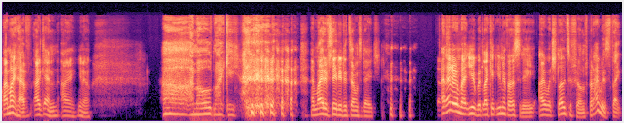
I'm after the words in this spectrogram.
I might have. Again, I, you know. Ah, I'm old, Mikey. I might have seen it at some stage. and I don't know about you, but like at university, I watched loads of films, but I was like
